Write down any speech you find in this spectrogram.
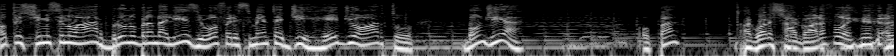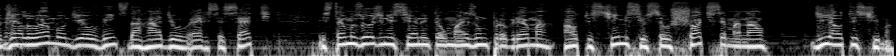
Autoestime-se no ar, Bruno Brandalize. O oferecimento é de Rede Horto. Bom dia. Opa. Agora sim. Agora foi. bom dia, Luan. Bom dia, ouvintes da Rádio RC7. Estamos hoje iniciando então mais um programa Autoestime-se, o seu shot semanal de autoestima.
